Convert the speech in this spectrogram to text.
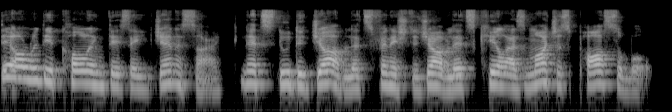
they're already calling this a genocide. Let's do the job. Let's finish the job. Let's kill as much as possible.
